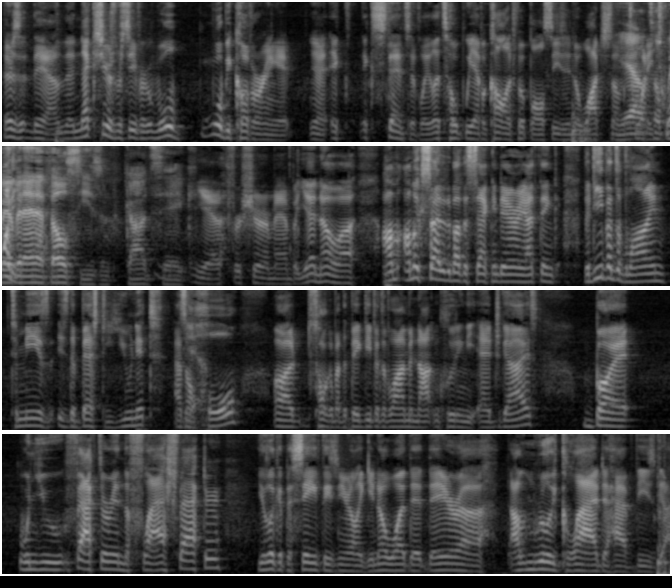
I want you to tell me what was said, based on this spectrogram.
There's a, yeah. The next year's receiver, we'll we'll be covering it yeah, ex- extensively. Let's hope we have a college football season to watch some Yeah, let's hope we have an NFL season for God's sake. Yeah, for sure, man. But yeah, no, uh, I'm, I'm excited about the secondary. I think the defensive line to me is, is the best unit as a whole. Uh, talk about the big defensive linemen, not including the edge guys. But when you factor in the flash factor, you look at the safeties and you're like, you know what? That they're. Uh, I'm really glad to have these guys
